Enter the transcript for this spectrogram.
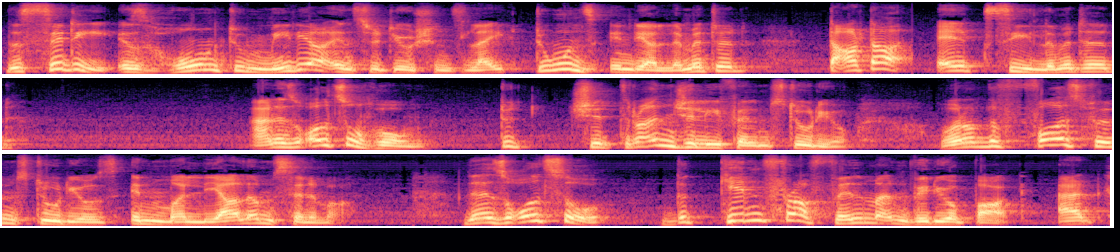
The city is home to media institutions like Toonz India Limited, Tata Elxsi Limited, and is also home to Chitranjali Film Studio, one of the first film studios in Malayalam cinema. There's also the Kinfra Film and Video Park at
